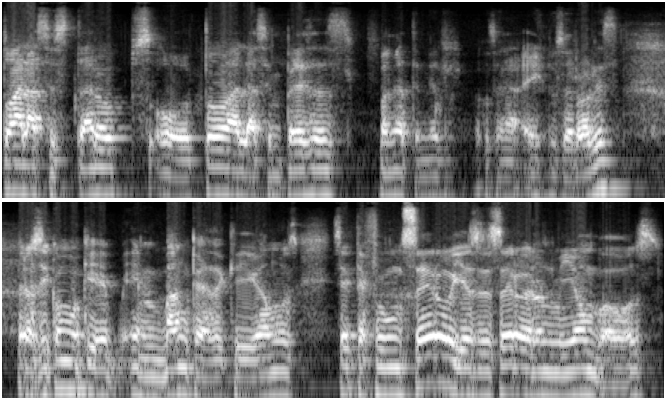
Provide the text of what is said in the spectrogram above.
todas las startups o todas las empresas van a tener, o sea, los errores. Pero así como que en banca, de que digamos, se te fue un cero y ese cero era un millón, vamos.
